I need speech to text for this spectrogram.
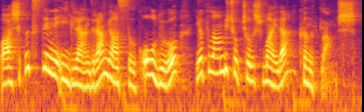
bağışıklık sistemini ilgilendiren bir hastalık olduğu yapılan birçok çalışmayla kanıtlanmış.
